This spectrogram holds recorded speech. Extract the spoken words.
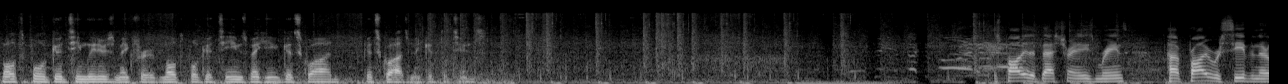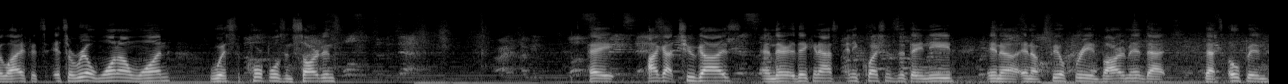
Multiple good team leaders make for multiple good teams, making a good squad. Good squads make good platoons. It's probably the best training these Marines have probably received in their life. It's, it's a real one-on-one -on -one with the corporals and sergeants. Hey, I got two guys, and they can ask any questions that they need in a, in a feel-free environment that, that's open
